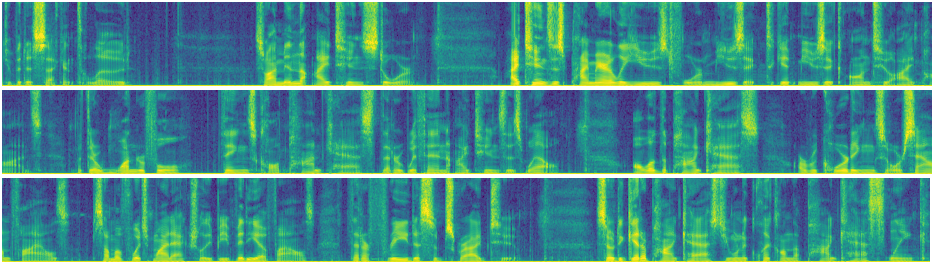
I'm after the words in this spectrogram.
Give it a second to load. So I'm in the iTunes Store. iTunes is primarily used for music, to get music onto iPods, but there are wonderful things called podcasts that are within iTunes as well. All of the podcasts are recordings or sound files, some of which might actually be video files, that are free to subscribe to. So to get a podcast, you want to click on the podcast link.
